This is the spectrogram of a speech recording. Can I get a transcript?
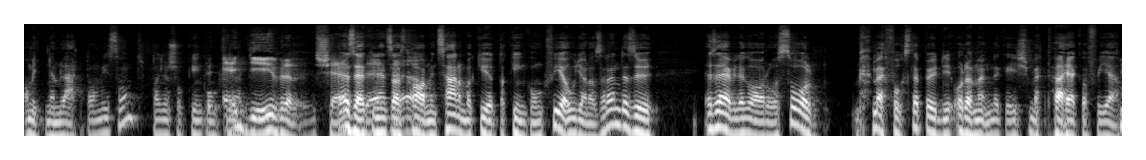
amit nem láttam viszont, nagyon sok King Kong film. Egy évre se. de- 1933-ban kijött a King Kong fia, ugyanaz a rendező. Ez elvileg arról szól, meg fogsz lepődni, oda mennek és megtalálják a fiát.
